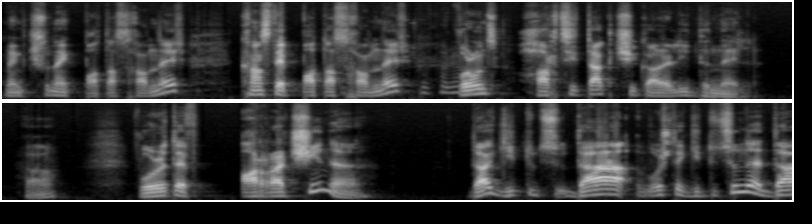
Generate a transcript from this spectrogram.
մենք չունենք պատասխաններ, քան թե պատասխաններ, որոնց հարցի տակ չի կարելի դնել, հա։ Որովհետև առաջինը Դա գիտություն, դա ոչ թե գիտությունն է, դա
